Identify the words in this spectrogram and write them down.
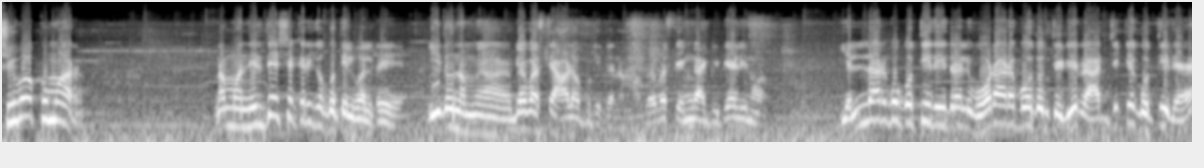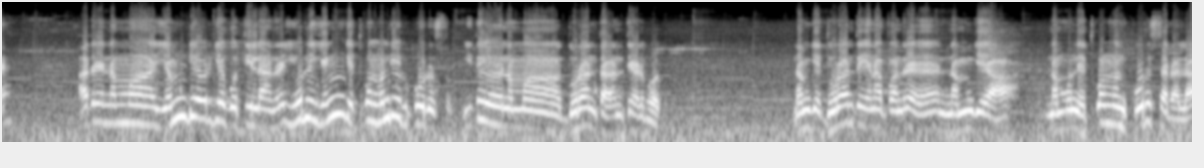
ಶಿವಕುಮಾರ್ ನಮ್ಮ ನಿರ್ದೇಶಕರಿಗೆ ಗೊತ್ತಿಲ್ವಲ್ರಿ? ಇದು ನಮ್ಮ ವ್ಯವಸ್ಥೆ ಹಾಳೋಗ್ಬಿಟ್ಟಿದೆ ನಮ್ಮ ವ್ಯವಸ್ಥೆ ಹೆಂಗಾಗಿದೆ ಹೇಳಿ ನೋಡಿ. ಎಲ್ಲರಿಗೂ ಗೊತ್ತಿದೆ, ಇದರಲ್ಲಿ ಓಡಾಡಬಹುದು ಅಂತೇಳಿ ರಾಜ್ಯಕ್ಕೆ ಗೊತ್ತಿದೆ. ಆದರೆ ನಮ್ಮ ಎಂ ಡಿ ಅವ್ರಿಗೆ ಗೊತ್ತಿಲ್ಲ ಅಂದರೆ ಇವ್ರನ್ನ ಹೆಂಗೆ ಎತ್ಕೊಂಡು ಬಂದು ಇವ್ರು ಕೂರಿಸ್ತು ಇದು ನಮ್ಮ ದುರಂತ ಅಂತ ಹೇಳ್ಬೋದು. ನಮಗೆ ದುರಂತ ಏನಪ್ಪ ಅಂದರೆ ನಮಗೆ ನಮ್ಮನ್ನು ಎತ್ಕೊಂಡು ಬಂದು ಕೂರಿಸ್ತಾರಲ್ಲ,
